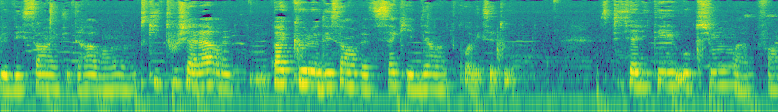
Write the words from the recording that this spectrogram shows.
le dessin etc vraiment. Tout ce qui touche à l'art pas que le dessin en fait c'est ça qui est bien du coup avec cette spécialité option enfin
